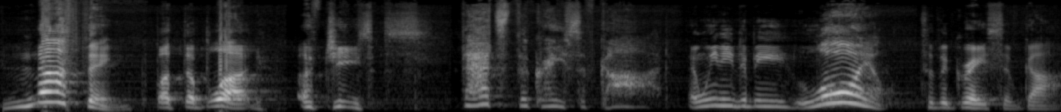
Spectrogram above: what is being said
Nothing but the blood of Jesus. That's the grace of God and we need to be loyal to the grace of God.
